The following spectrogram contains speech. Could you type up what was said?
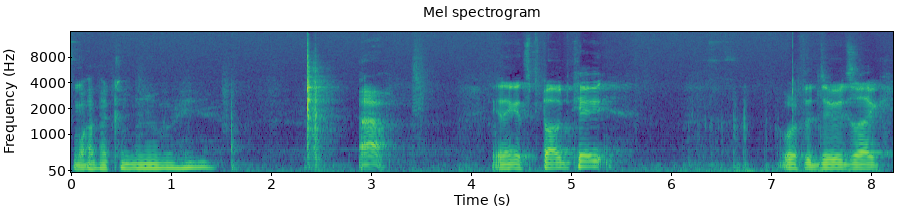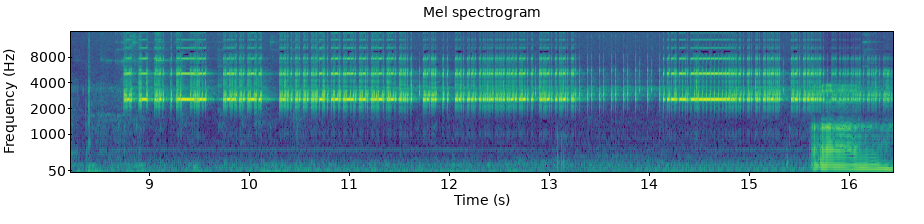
Why am I coming over here? Ow. You think it's bugged, Kate? What if the dude's like, uh,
